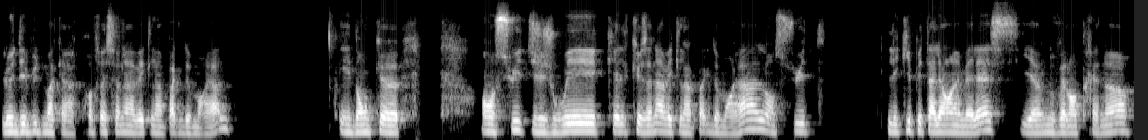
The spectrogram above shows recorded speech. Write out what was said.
le, début de ma carrière professionnelle avec l'Impact de Montréal. Et donc, euh, ensuite, j'ai joué quelques années avec l'Impact de Montréal. Ensuite, l'équipe est allée en MLS. Il y a un nouvel entraîneur.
